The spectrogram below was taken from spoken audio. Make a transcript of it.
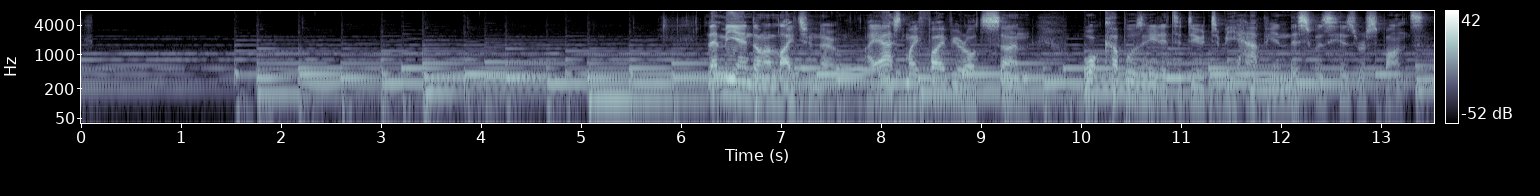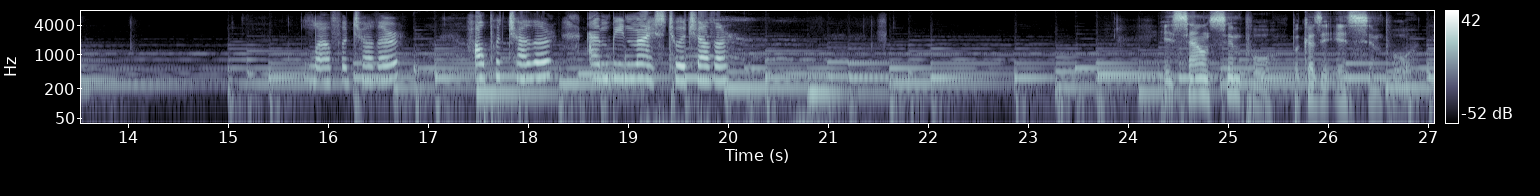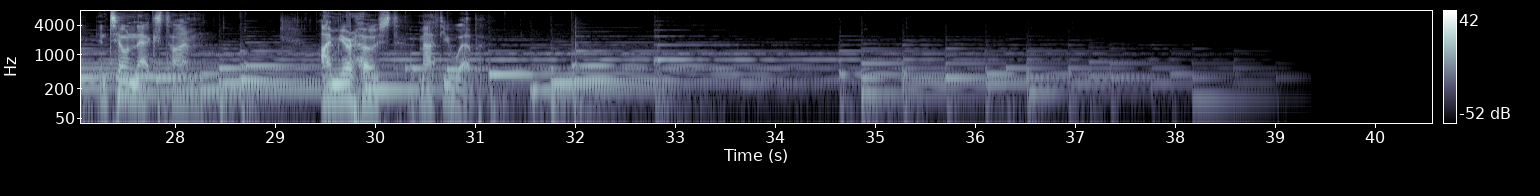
Let me end on a lighter note. I asked my five year old son what couples needed to do to be happy, and this was his response Love each other, help each other, and be nice to each other. It sounds simple because it is simple. Until next time, I'm your host, Matthew Webb.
